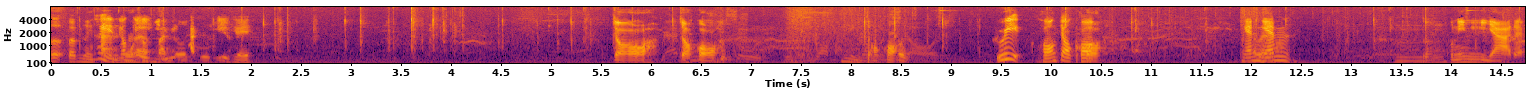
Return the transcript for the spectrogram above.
เออแป๊บหนึงไม่เห็นจ็อกกี้ฟัยินงโดนขัดกี้เฉยจอ จอกอจอกออุ้ย ของจอกองั้นงั้นอืมตรงนี้มียาด้วย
